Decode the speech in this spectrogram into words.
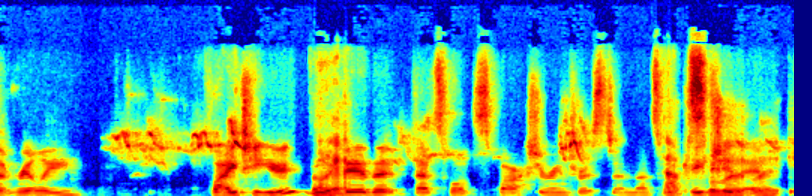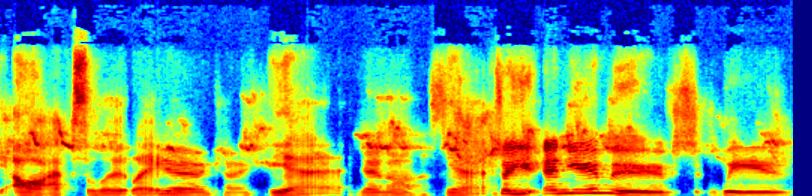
that really play to you? Like Yeah. there that that's what sparks your interest and that's what keeps you there. absolutely. Oh, absolutely. Yeah, okay. Yeah. Yeah, nice. Yeah. So you and you moved with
